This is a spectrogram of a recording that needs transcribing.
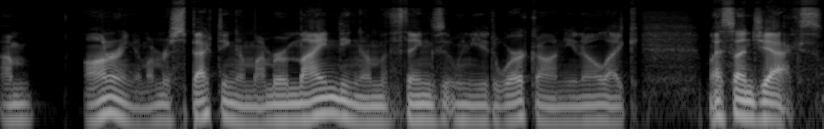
I'm honoring them, I'm respecting them, I'm reminding them of things that we need to work on. You know, like my son Jax,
